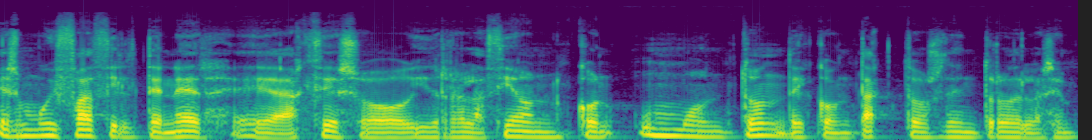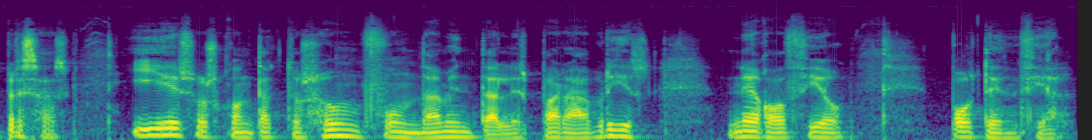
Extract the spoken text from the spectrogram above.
es muy fácil tener eh, acceso y relación con un montón de contactos dentro de las empresas y esos contactos son fundamentales para abrir negocio potencial.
